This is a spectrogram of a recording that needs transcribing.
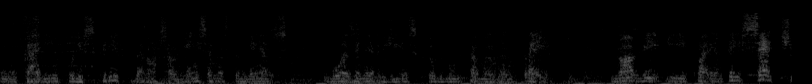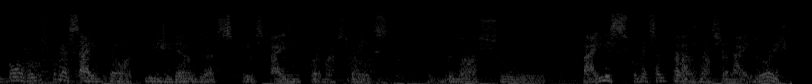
o carinho por escrito da nossa audiência, mas também as boas energias que todo mundo está mandando para ele. 9 e 47 Bom, vamos começar então aqui girando as principais informações do nosso país, começando pelas nacionais hoje.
